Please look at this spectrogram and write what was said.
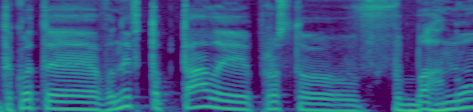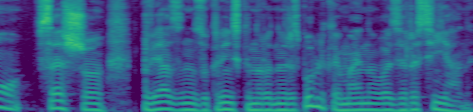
Так от вони втоптали просто в багно все, що пов'язано з Українською Народною Республікою, маю на увазі росіяни.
